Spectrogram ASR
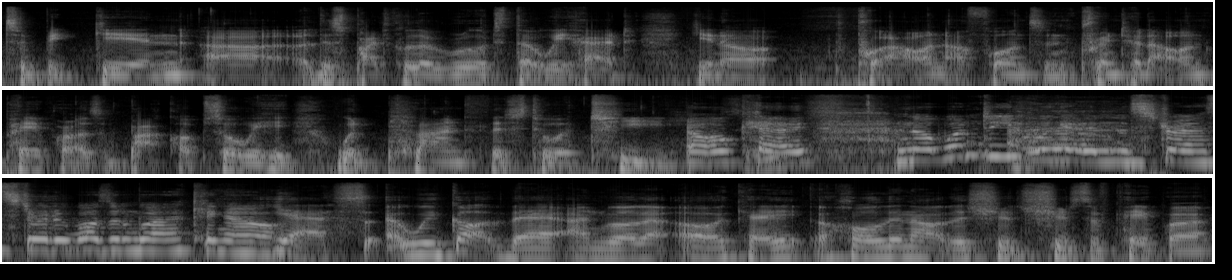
to begin uh, this particular route that we had, you know. Put out on our phones and printed out on paper as a backup, so we would plan this to a T. you see. Okay. No wonder you were getting stressed when it wasn't working out. Yes, uh, we got there and we were like, oh, okay, holding out the sheet, sheets of paper.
